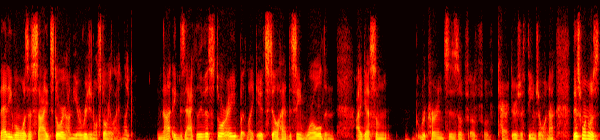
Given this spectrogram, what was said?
that even was a side story on the original storyline. Like not exactly the story, but like it still had the same world and I guess some recurrences of, of, of characters or themes or whatnot. This one was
